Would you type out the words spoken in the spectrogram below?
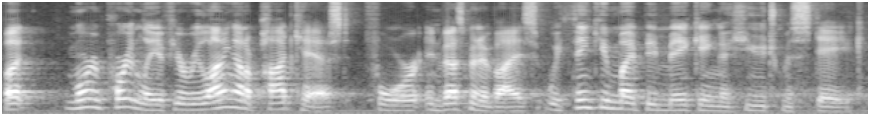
But more importantly, if you're relying on a podcast for investment advice, we think you might be making a huge mistake.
